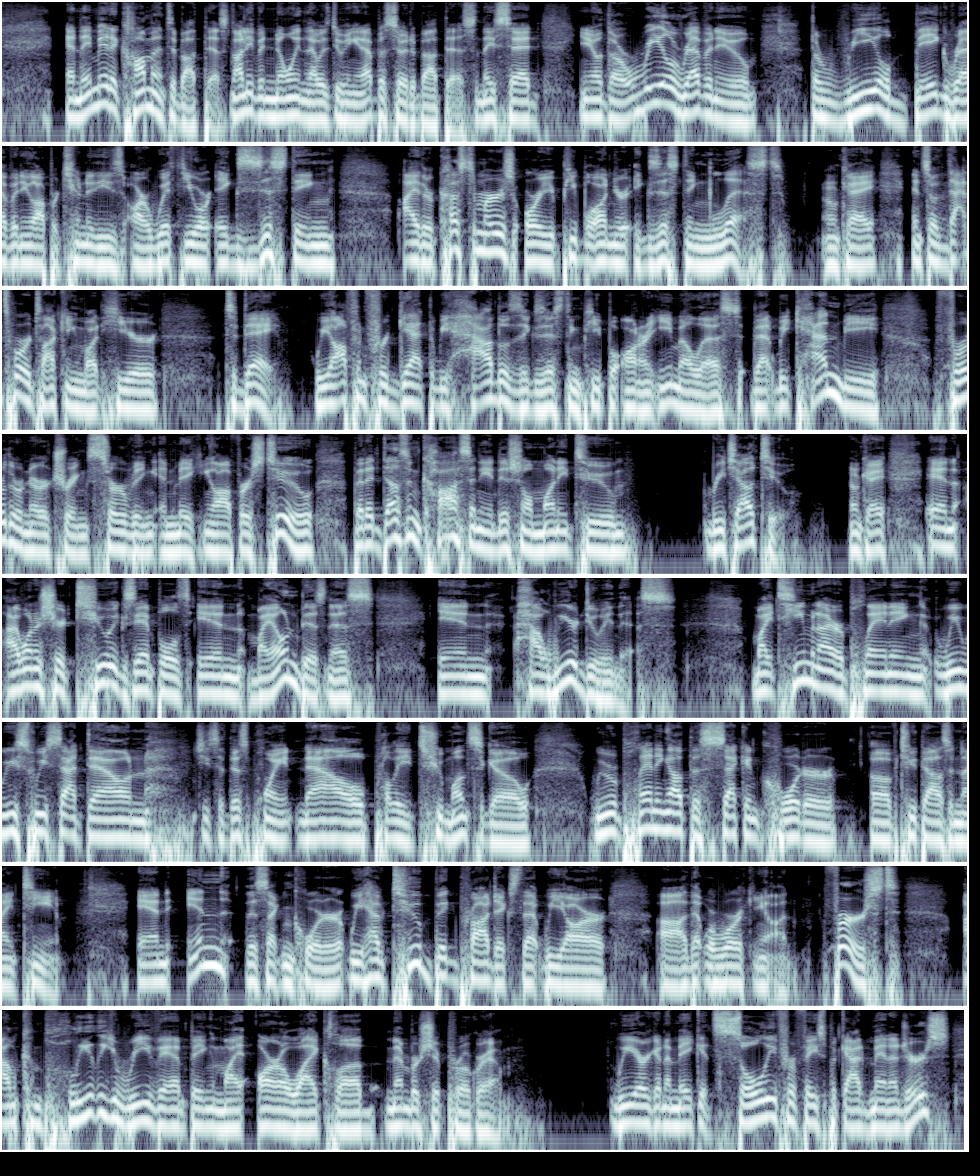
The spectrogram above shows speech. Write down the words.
And they made a comment about this, not even knowing that I was doing an episode about this. And they said, you know, the real revenue, the real big revenue opportunities are with your existing either customers or your people on your existing list. Okay. And so that's what we're talking about here today we often forget that we have those existing people on our email list that we can be further nurturing, serving, and making offers to, that it doesn't cost any additional money to reach out to. Okay. And I want to share two examples in my own business in how we're doing this. My team and I are planning. We, we we sat down. Geez, at this point now, probably two months ago, we were planning out the second quarter of 2019. And in the second quarter, we have two big projects that we are uh, that we're working on. First, I'm completely revamping my ROI Club membership program. We are going to make it solely for Facebook ad managers,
